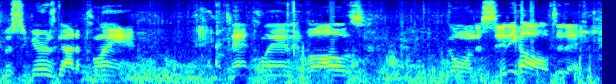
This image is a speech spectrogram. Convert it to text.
Mr. Gurr's got a plan. That plan involves going to City Hall today.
